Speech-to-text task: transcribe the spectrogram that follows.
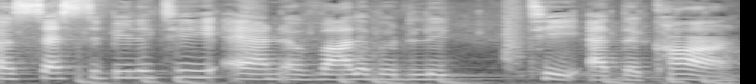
accessibility and availability at the car.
